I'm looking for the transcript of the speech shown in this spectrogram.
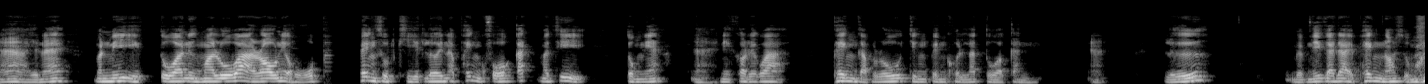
นะเห็นไหมมันมีอีกตัวหนึ่งมารู้ว่าเราเนี่ยโหเพ่งสุดขีดเลยนะเพ่งโฟกัสมาที่ตรงเนี้ยอ่านี่เขาเรียกว่า เพ่งกับรู้จึงเป็นคนละตัวกัน หรือแบบนี้ก็ได้เพ่งเนาะสมมติ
